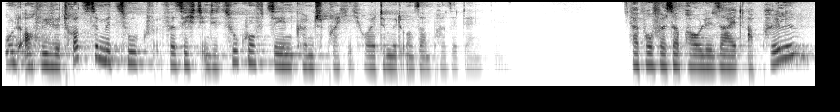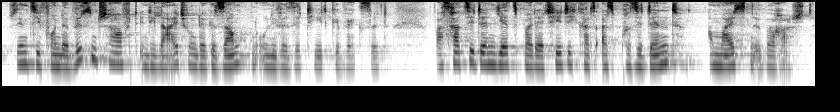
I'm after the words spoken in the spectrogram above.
und auch wie wir trotzdem mit Zuversicht in die Zukunft sehen können, spreche ich heute mit unserem Präsidenten. Herr Professor Pauli, seit April sind Sie von der Wissenschaft in die Leitung der gesamten Universität gewechselt. Was hat Sie denn jetzt bei der Tätigkeit als Präsident am meisten überrascht?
